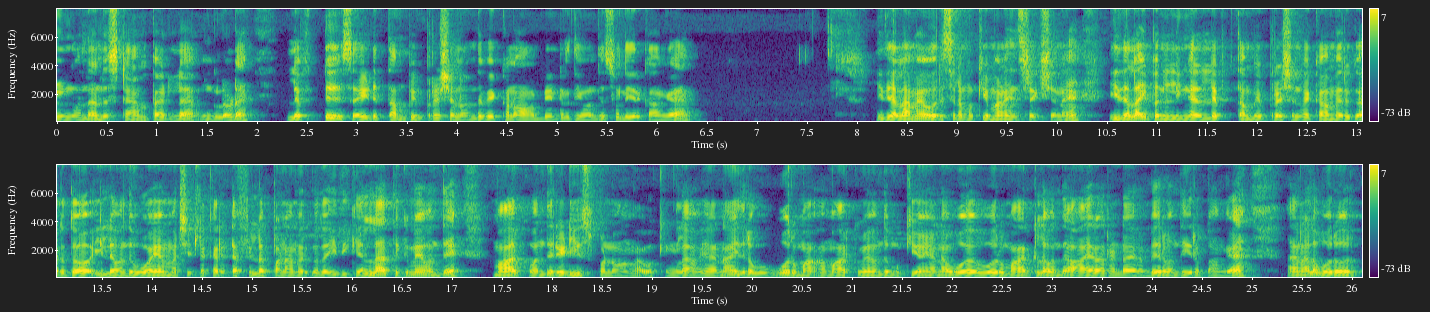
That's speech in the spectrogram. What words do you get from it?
நீங்கள் வந்து அந்த ஸ்டாம்ப் பேடில் உங்களோட லெஃப்ட்டு சைடு தம்ப் இம்ப்ரெஷன் வந்து வைக்கணும் அப்படின்றதையும் வந்து சொல்லியிருக்காங்க. இது எல்லாமே ஒரு சில முக்கியமான இன்ஸ்ட்ரக்ஷனு இதெல்லாம் இப்போ நீங்கள் லெஃப்ட் தம் இம்ப்ரெஷன் வைக்காமல் இருக்கிறதோ இல்லை வந்து ஓஎம்ஆர் ஷீட்டில் கரெக்டாக ஃபில்அப் பண்ணாமல் இருக்கிறதோ இதுக்கு எல்லாத்துக்குமே வந்து மார்க் வந்து ரெடியூஸ் பண்ணுவாங்க. ஓகேங்களா? ஏன்னா இதில் ஒவ்வொரு மா மார்க்குமே வந்து முக்கியம். ஏன்னா ஒ- ஒரு மார்க்கில் வந்து ஆயிரம் ரெண்டாயிரம் பேர் வந்து இருப்பாங்க. அதனால் ஒரு ஒரு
